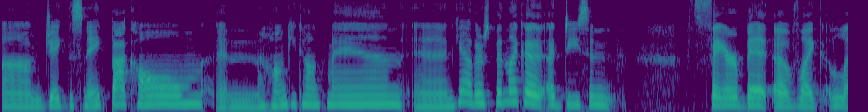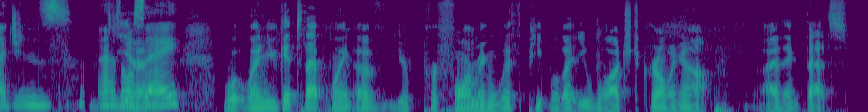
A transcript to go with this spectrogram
um Jake the Snake back home and Honky Tonk Man, and yeah, there's been like a, a decent fair bit of like legends, as I'll say. When you get to that point of you're performing with people that you watched growing up, I think that's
